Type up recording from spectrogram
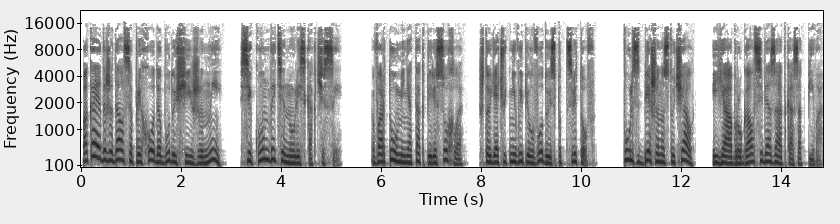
Пока я дожидался прихода будущей жены, секунды тянулись как часы. Во рту у меня так пересохло, что я чуть не выпил воду из-под цветов. Пульс бешено стучал, и я обругал себя за отказ от пива.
